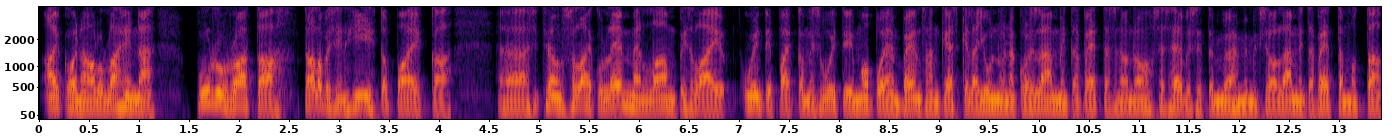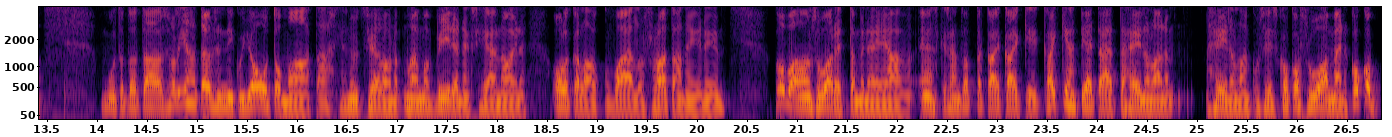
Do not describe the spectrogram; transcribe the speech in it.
aikoinaan ollut lähinnä pururata, talvisin hiihtopaikka, sitten se on sellainen kuin Lemmenlampi, sellainen uintipaikka, missä uitiin mopojen bensan keskellä junnuina, kun oli lämmintä vettä. No, no se selvisi sitten myöhemmin, miksi se on lämmintä vettä, mutta, mutta tota, se oli ihan täysin niin kuin joutomaata. Ja nyt siellä on maailman viidenneksi hienoin olkalaukku vaellusrata, niin, niin kova on suorittaminen ja ensi kesän totta kai kaikki, kaikkihan tietää, että Heinolan, Heinolan, kun siis koko Suomen, koko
